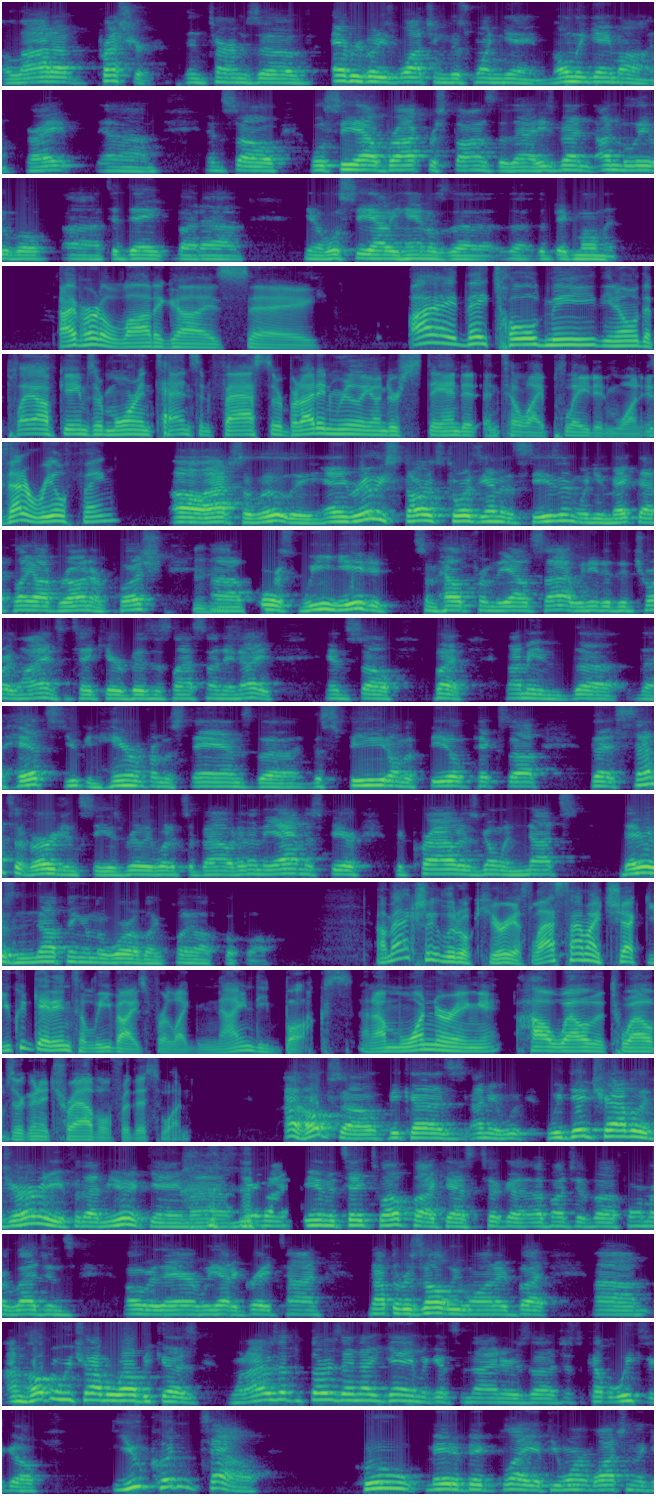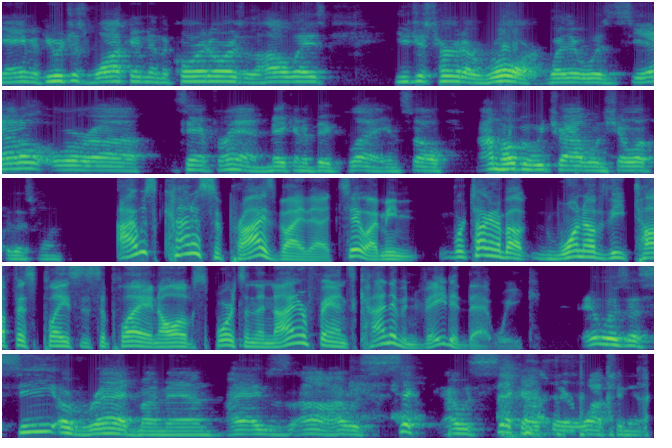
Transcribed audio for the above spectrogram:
a lot of pressure in terms of everybody's watching this one game, only game on, right? Um, and so we'll see how Brock responds to that. He's been unbelievable uh, to date, but uh, you know we'll see how he handles the, the the big moment. I've heard a lot of guys say, I they told me, you know, that playoff games are more intense and faster, but I didn't really understand it until I played in one. Is that a real thing? Oh, absolutely. And it really starts towards the end of the season when you make that playoff run or push. Mm-hmm. Uh, of course, we needed some help from the outside. We needed the Detroit Lions to take care of business last Sunday night. And so, but I mean, the the hits, you can hear them from the stands. The the speed on the field picks up. The sense of urgency is really what it's about. And then the atmosphere, the crowd is going nuts. There is nothing in the world like playoff football. I'm actually a little curious. Last time I checked, you could get into Levi's for like 90 bucks. And I'm wondering how well the 12s are going to travel for this one. I hope so because I mean we, we did travel to Germany for that Munich game. Uh, me, and my, me, and the Take Twelve podcast took a, a bunch of uh, former legends over there, and we had a great time. Not the result we wanted, but um, I'm hoping we travel well because when I was at the Thursday night game against the Niners uh, just a couple weeks ago, you couldn't tell who made a big play if you weren't watching the game. If you were just walking in the corridors or the hallways, you just heard a roar, whether it was Seattle or uh, San Fran making a big play. And so I'm hoping we travel and show up for this one. I was kind of surprised by that too. I mean, we're talking about one of the toughest places to play in all of sports, and the Niner fans kind of invaded that week. It was a sea of red, my man. I was oh, I was sick. I was sick out there watching it.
